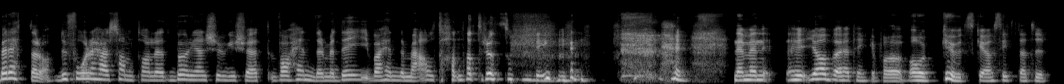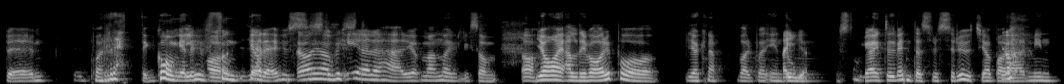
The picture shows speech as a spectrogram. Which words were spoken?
berätta då, du får det här samtalet början 2021, vad händer med dig, vad händer med allt annat runt omkring? Nej men jag börjar tänka på, åh gud, ska jag sitta typ eh, på en rättegång eller hur Ja, funkar ja. det? Hur Ja, ja, stort är det här? Man har ju liksom, Ja. jag har aldrig varit på, jag har knappt varit på en domstol, jag inte, vet inte ens hur det ser ut, jag bara, min,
